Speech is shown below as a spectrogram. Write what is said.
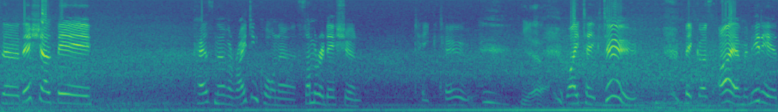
So this shall be ChaosNova Writing Corner Summer Edition. Take two. Yeah. Why take two? because I am an idiot.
